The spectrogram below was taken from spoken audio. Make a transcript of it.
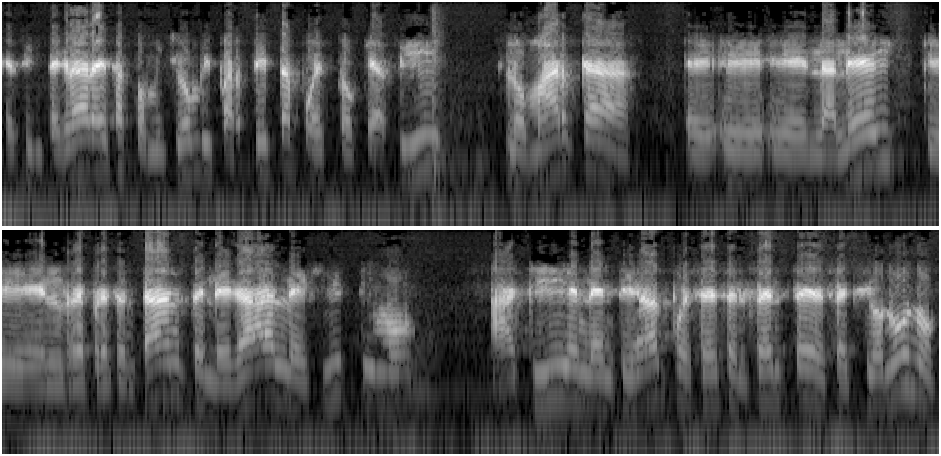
que se integrara esa comisión bipartita, puesto que así lo marca eh, eh, eh, la ley, que el representante legal, legítimo, aquí en la entidad, pues es el CENTE sección 1.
